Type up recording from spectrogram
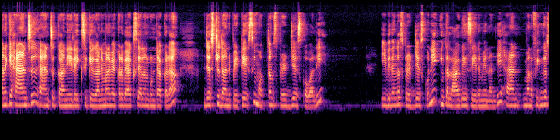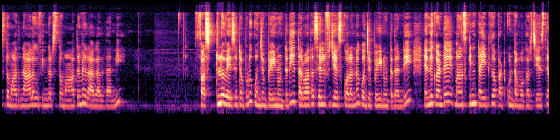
మనకి హ్యాండ్స్ హ్యాండ్స్కి కానీ లెగ్స్కి కానీ మనం ఎక్కడ వ్యాక్స్ చేయాలనుకుంటే అక్కడ జస్ట్ దాన్ని పెట్టేసి మొత్తం స్ప్రెడ్ చేసుకోవాలి. ఈ విధంగా స్ప్రెడ్ చేసుకొని ఇంకా లాగేసేయడమేనండి. హ్యాండ్ మన ఫింగర్స్తో మాత్రం నాలుగు ఫింగర్స్తో మాత్రమే లాగాలి దాన్ని. ఫస్ట్లో వేసేటప్పుడు కొంచెం పెయిన్ ఉంటుంది. తర్వాత సెల్ఫ్ చేసుకోవాలన్నా కొంచెం పెయిన్ ఉంటుందండి. ఎందుకంటే మనం స్కిన్ టైట్గా పట్టుకుంటాం ఒకరు. చేస్తే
